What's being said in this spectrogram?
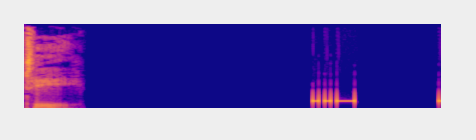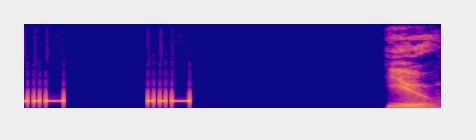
T. U.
